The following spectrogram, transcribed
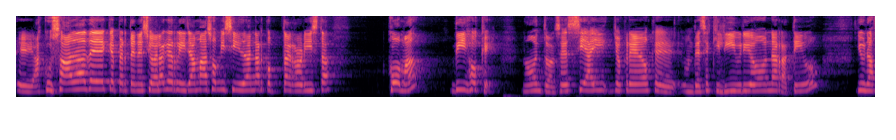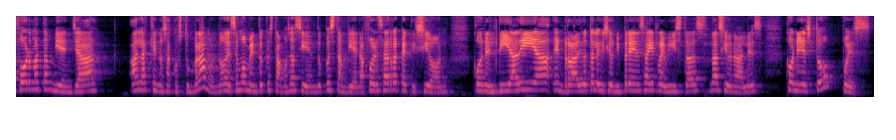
Eh, acusada de que perteneció a la guerrilla más homicida, narcoterrorista, coma, dijo que, ¿no? Entonces sí hay, yo creo que un desequilibrio narrativo y una forma también ya a la que nos acostumbramos, ¿no? Ese momento que estamos haciendo, pues también a fuerza de repetición, con el día a día en radio, televisión y prensa y revistas nacionales, con esto, pues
